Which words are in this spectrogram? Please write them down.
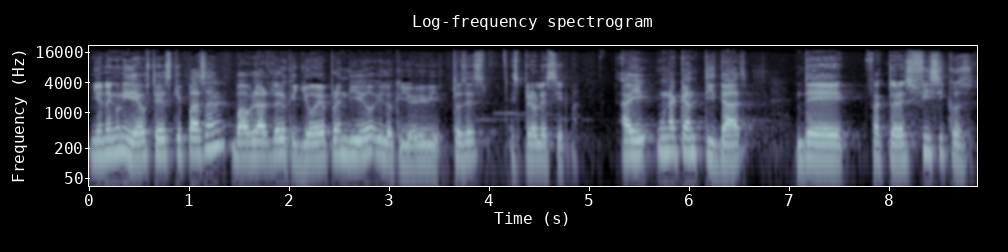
Yo no tengo ni idea de ustedes qué pasan. Voy a hablar de lo que yo he aprendido y lo que yo he vivido. Entonces, espero les sirva. Hay una cantidad de factores físicos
